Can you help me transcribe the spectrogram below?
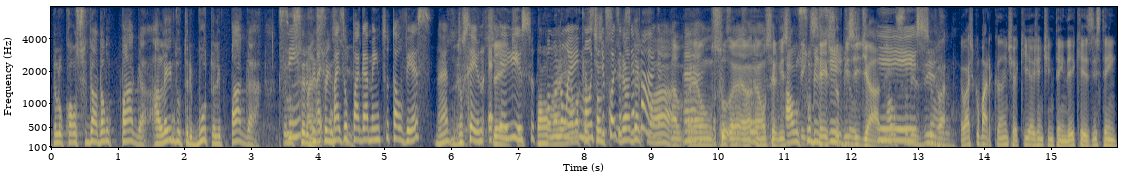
pelo qual o cidadão paga, além do tributo, ele paga pelo Sim, serviço mas, em mas si. o pagamento talvez, né? Não sei, é, é isso. Bom, Como não é, é um monte de coisa que você paga. É, é um, é, é, um serviço um que subsídio. ser subsidiado. Isso. Eu acho que o marcante aqui é a gente entender que existem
